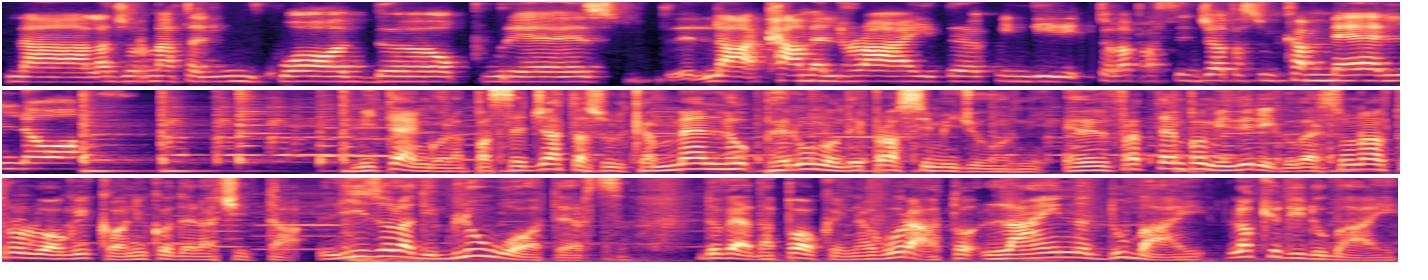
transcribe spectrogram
la, la giornata di un quad oppure la camel ride, quindi la passeggiata sul cammello. Mi tengo la passeggiata sul cammello per uno dei prossimi giorni e nel frattempo mi dirigo verso un altro luogo iconico della città, l'isola di Blue Waters, dove ha da poco inaugurato Line Dubai, l'occhio di Dubai,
